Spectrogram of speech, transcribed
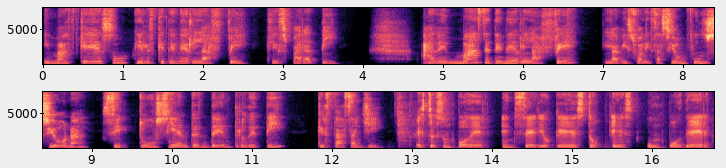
Y más que eso, tienes que tener la fe que es para ti. Además de tener la fe, la visualización funciona si tú sientes dentro de ti que estás allí. Esto es un poder, en serio que esto es un poder.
